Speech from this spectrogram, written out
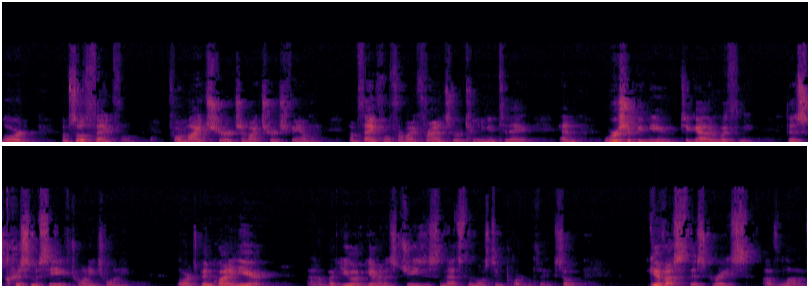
Lord, I'm so thankful for my church and my church family. I'm thankful for my friends who are tuning in today and worshiping you together with me this Christmas Eve 2020. Lord, it's been quite a year uh, but you have given us Jesus, and that's the most important thing. So give us this grace of love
